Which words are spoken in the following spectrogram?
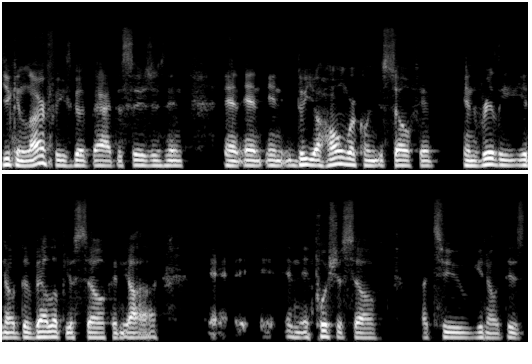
you can learn from these good bad decisions and, and, and, and do your homework on yourself and, and really, you know, develop yourself and, uh, and, and push yourself uh, to, you know, this,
